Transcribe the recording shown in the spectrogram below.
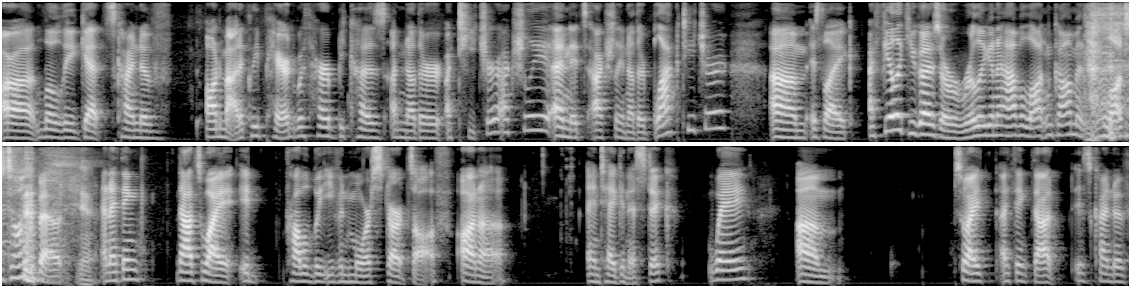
uh, Loli gets kind of automatically paired with her because another a teacher actually, and it's actually another black teacher. Um, is like I feel like you guys are really gonna have a lot in common, a lot to talk about, Yeah. and I think that's why it probably even more starts off on a antagonistic way. Um, so I, I think that is kind of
